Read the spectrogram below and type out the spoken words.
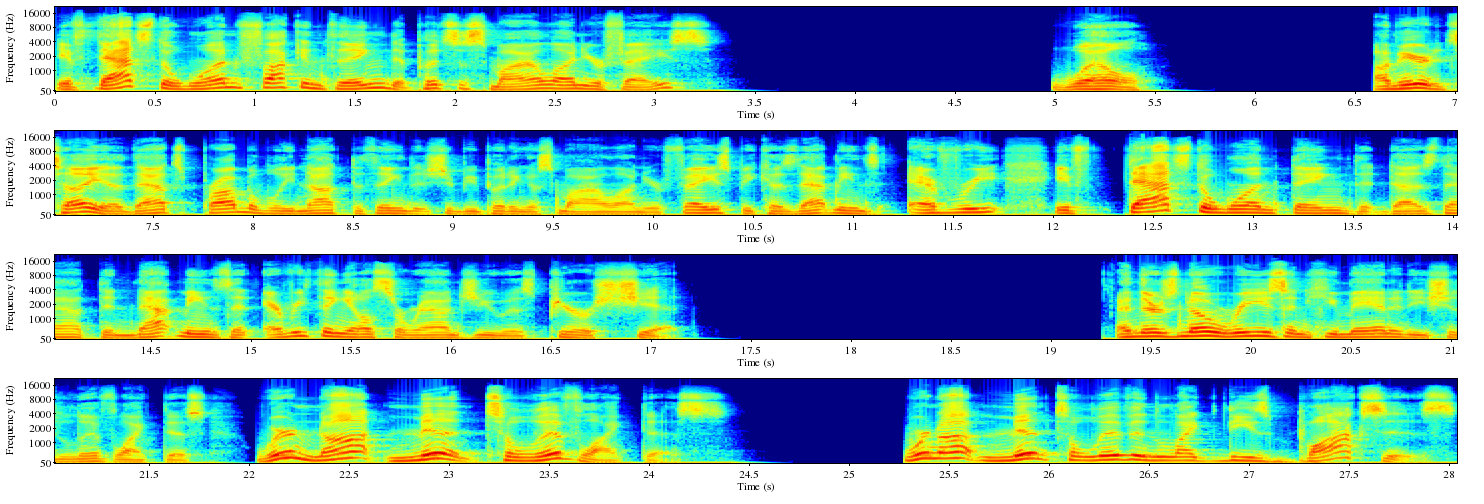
if that's the one fucking thing that puts a smile on your face, well, I'm here to tell you that's probably not the thing that should be putting a smile on your face because that means every, if that's the one thing that does that, then that means that everything else around you is pure shit. And there's no reason humanity should live like this. We're not meant to live like this. We're not meant to live in like these boxes.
